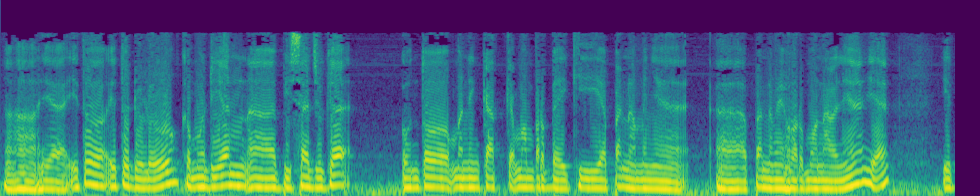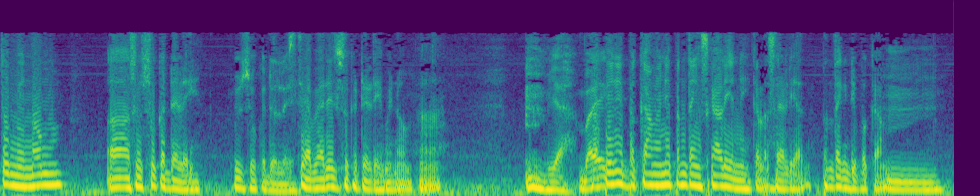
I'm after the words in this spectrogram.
Nah, ya itu itu dulu. Kemudian uh, bisa juga untuk meningkatkan memperbaiki apa namanya uh, apa namanya hormonalnya ya. Itu minum uh, susu kedelai. Susu kedelai. Setiap hari susu kedelai minum. Nah. ya, baik. Tapi ini bekam ini penting sekali nih kalau saya lihat. Penting dibekam. Hmm.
